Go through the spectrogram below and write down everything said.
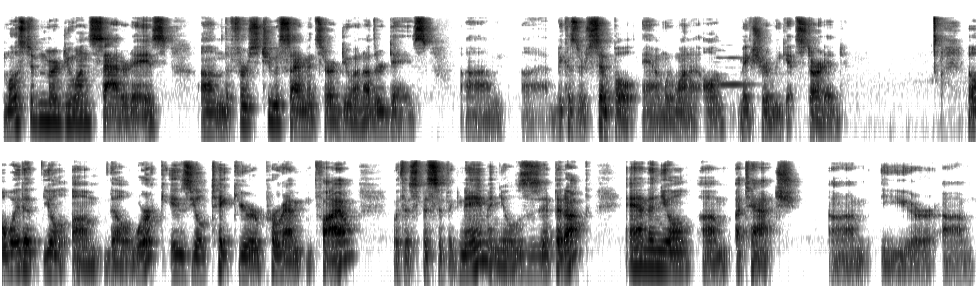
Most of them are due on Saturdays. Um, the first two assignments are due on other days um, uh, because they're simple and we want to all make sure we get started. The way that you'll um, they'll work is you'll take your program file with a specific name and you'll zip it up and then you'll um, attach um, your um,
